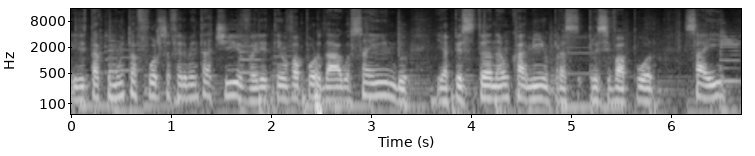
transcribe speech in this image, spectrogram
ele está com muita força fermentativa, ele tem o vapor d'água saindo e a pestana é um caminho para esse vapor sair.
